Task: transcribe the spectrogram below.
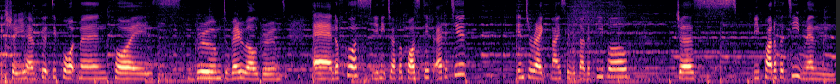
Make sure you have good deportment, poise, groomed, very well groomed. And of course, you need to have a positive attitude, interact nicely with other people, just be part of a team and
